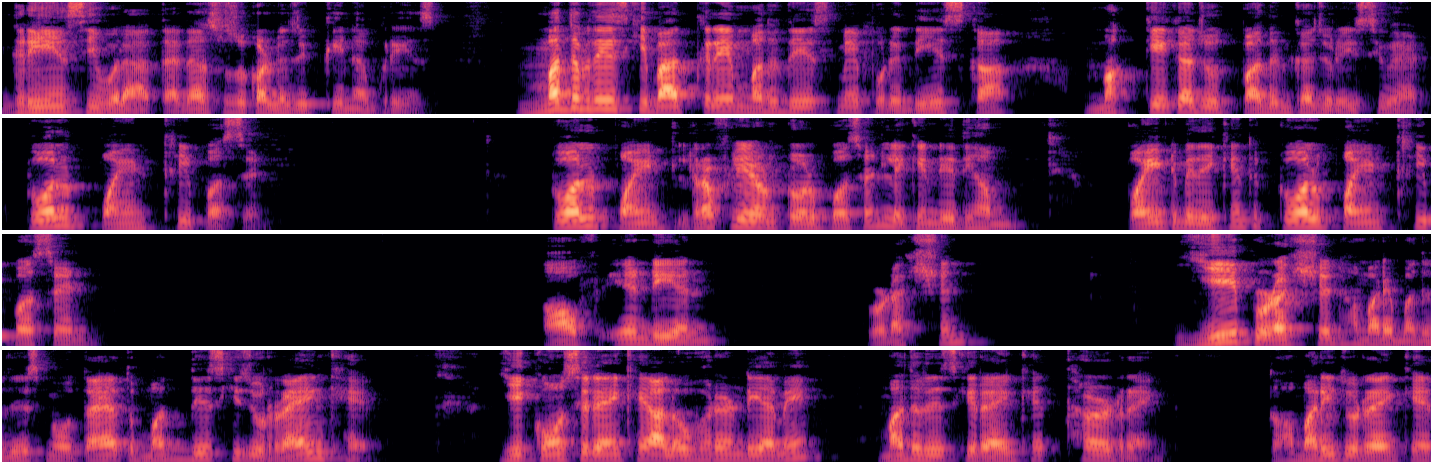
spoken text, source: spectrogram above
ग्रेन्स ही बोला जाता है. That's called queen of grains Madhya Pradesh की बात करें, मध्य प्रदेश में पूरे देश का मक्के का जो उत्पादन का जो रेशियो है 12.3 परसेंट ट्वेल्व पॉइंट रफली अराउंड ट्वेल्व परसेंट लेकिन यदि हम पॉइंट में देखें तो twelve point three percent of Indian production ये प्रोडक्शन हमारे मध्य प्रदेश में होता है. तो मध्य प्रदेश की जो रैंक है, ये कौन सी रैंक है? ऑल ओवर इंडिया में मध्य प्रदेश की रैंक है थर्ड रैंक तो हमारी जो रैंक है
